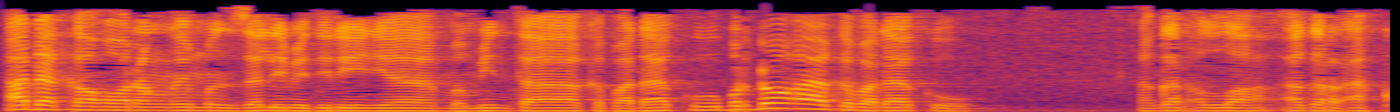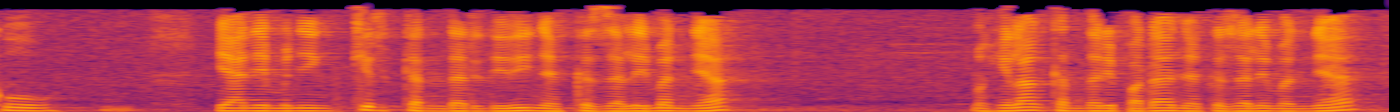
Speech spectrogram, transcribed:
Adakah orang yang menzalimi dirinya meminta kepadaku, berdoa kepadaku agar Allah agar aku yakni menyingkirkan dari dirinya kezalimannya, menghilangkan daripadanya kezalimannya?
